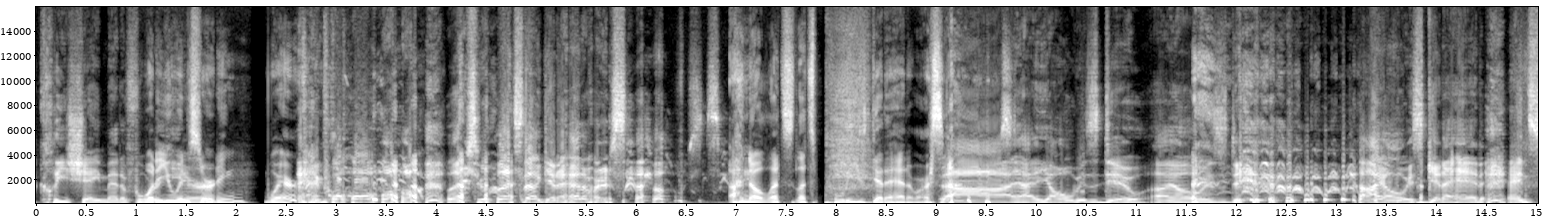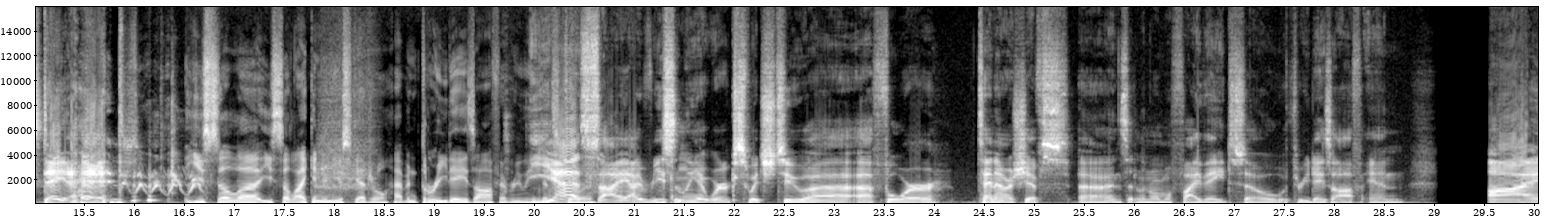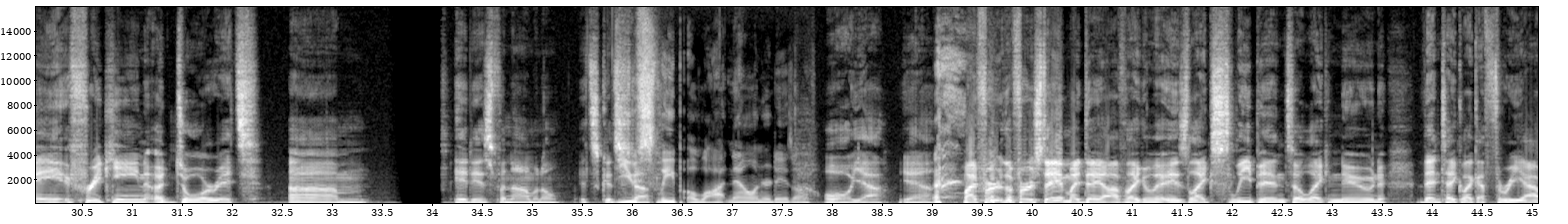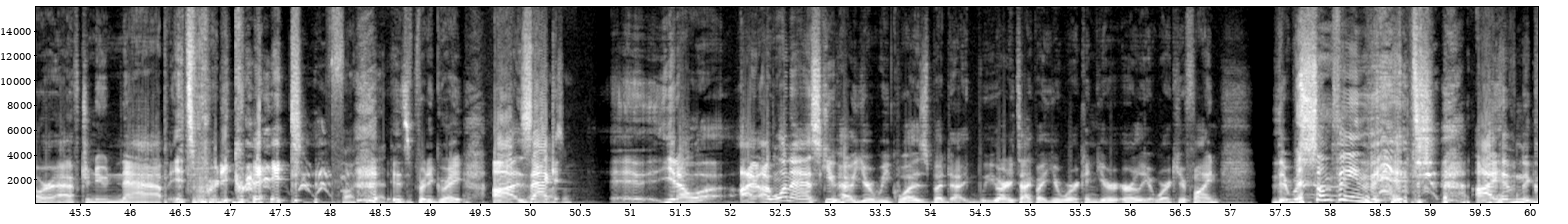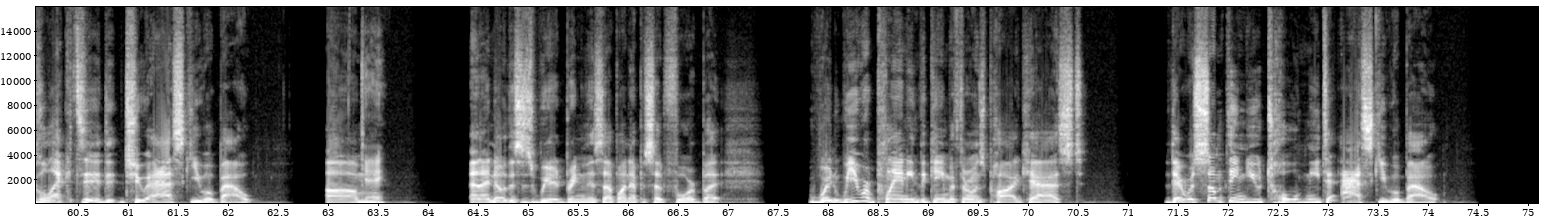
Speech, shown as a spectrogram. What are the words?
cliche metaphor. what are you here. inserting? Where? let's let's not get ahead of ourselves. I know. Let's let's please get ahead of ourselves. Ah, I always do. I always do. I always get ahead and stay ahead. you still uh you still liking your new schedule? Having three days off every week? That's yes, I, I recently at work switched to uh, uh, four 10 hour shifts uh, instead of the normal 5 8. So three days off. And I freaking adore it. Um, it is phenomenal. It's good. Do you stuff. sleep a lot now on your days off? Oh yeah, yeah. My first, the first day of my day off like is like sleep until like noon, then take like a three hour afternoon nap. It's pretty great. Fuck yeah, dude. it's pretty great. Uh, Zach, awesome. uh, you know, I I want to ask you how your week was, but uh, we already talked about your work and you're early at work. You're fine. There was something that I have neglected to ask you about. Um, Okay. and I know this is weird bringing this up on episode four, but when we were planning the Game of Thrones podcast, there was something you told me to ask you about,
